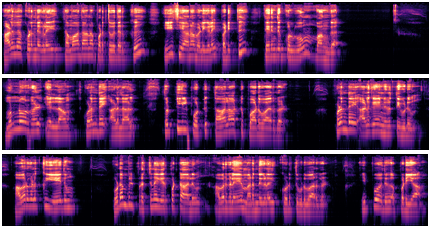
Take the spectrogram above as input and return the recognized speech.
அழுத குழந்தைகளை சமாதானப்படுத்துவதற்கு ஈஸியான வழிகளை படித்து தெரிந்து கொள்வோம் வாங்க. முன்னோர்கள் எல்லாம் குழந்தை அழுதால் தொட்டியில் போட்டு தாலாட்டு பாடுவார்கள். குழந்தை அழுகையை நிறுத்திவிடும். அவர்களுக்கு ஏதும் உடம்பில் பிரச்சனை ஏற்பட்டாலும் அவர்களே மருந்துகளை கொடுத்து விடுவார்கள். இப்போது அப்படியா?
